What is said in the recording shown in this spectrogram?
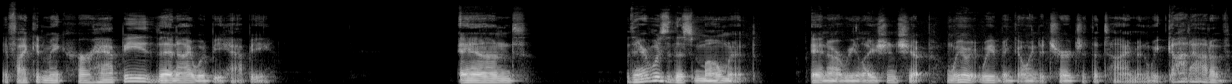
if I could make her happy, then I would be happy. And there was this moment in our relationship. We we'd been going to church at the time and we got out of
